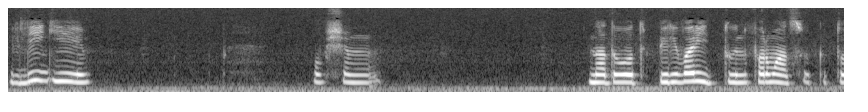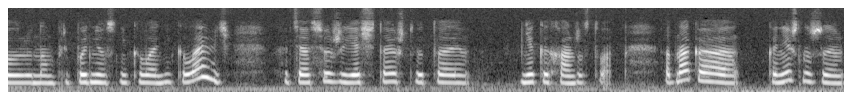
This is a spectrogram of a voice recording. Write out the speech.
религии. В общем, надо вот переварить ту информацию, которую нам преподнес Николай Николаевич, хотя все же я считаю, что это некое ханжество. Однако, конечно же,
